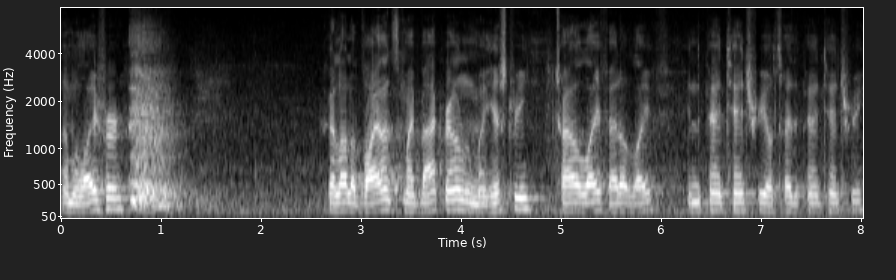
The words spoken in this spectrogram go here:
I'm a lifer. I've got a lot of violence in my background and my history, child life, adult life, in the penitentiary, outside the penitentiary.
